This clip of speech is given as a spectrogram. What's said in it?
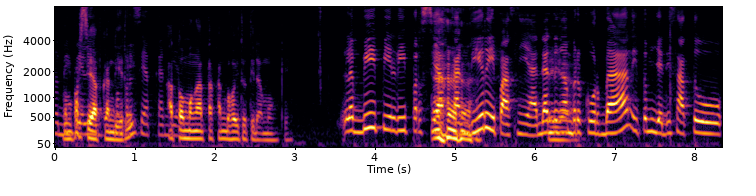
Lebih mempersiapkan pilih diri mempersiapkan atau diri. mengatakan bahwa itu tidak mungkin. Lebih pilih persiapkan diri pastinya dan dengan Iya. berkurban itu menjadi satu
